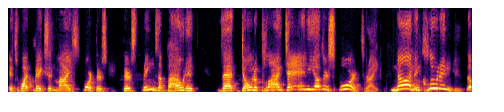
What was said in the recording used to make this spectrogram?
It's what makes it my sport. There's there's things about it that don't apply to any other sport. right. None, including the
